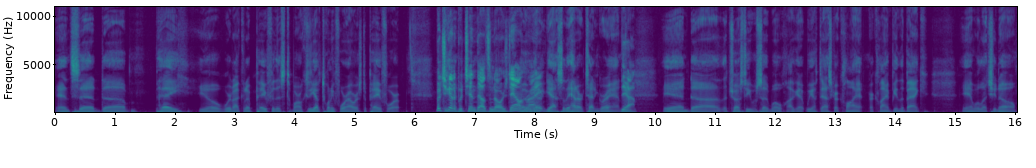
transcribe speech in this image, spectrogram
and said, um, "Hey, you know, we're not going to pay for this tomorrow because you have 24 hours to pay for it." But you got to put ten thousand dollars down, Uh, right? Yeah, so they had our 10 grand. Yeah. And uh, the trustee said, "Well, I got we have to ask our client, our client being the bank, and we'll let you know."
